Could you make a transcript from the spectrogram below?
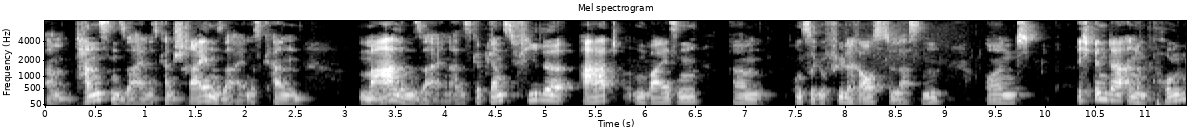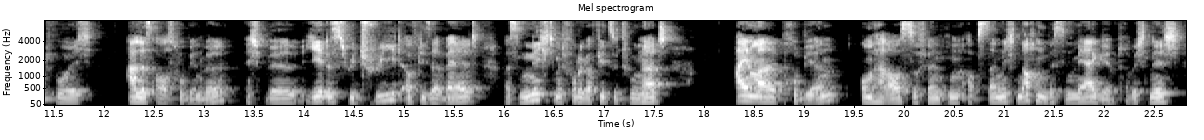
ähm, tanzen sein, es kann schreien sein, es kann malen sein. Also es gibt ganz viele Art und Weisen, ähm, unsere Gefühle rauszulassen. Und ich bin da an einem Punkt, wo ich alles ausprobieren will. Ich will jedes Retreat auf dieser Welt, was nicht mit Fotografie zu tun hat, einmal probieren, um herauszufinden, ob es dann nicht noch ein bisschen mehr gibt, ob ich nicht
